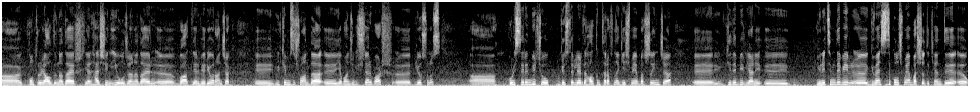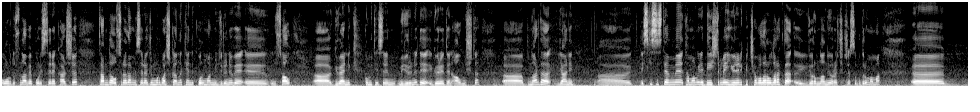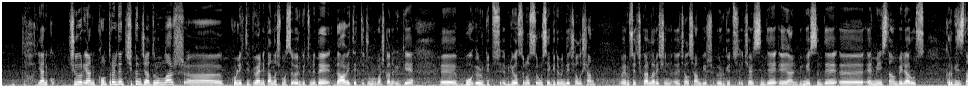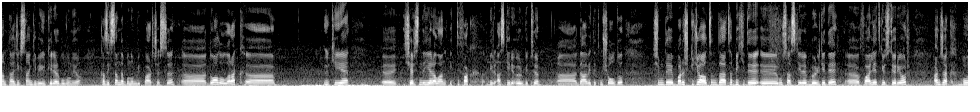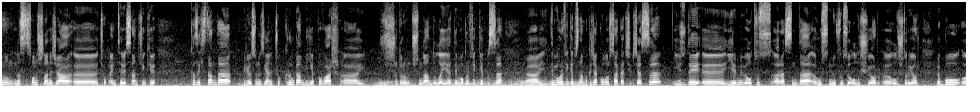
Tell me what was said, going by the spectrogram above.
kontrol aldığına dair yani her şeyin iyi olacağına dair e, vaatler veriyor ancak e, ülkemizde şu anda e, yabancı güçler var biliyorsunuz. Polislerin birçoğu gösterilerde halkın tarafına geçmeye başlayınca ülkede bir yani Yönetimde bir güvensizlik oluşmaya başladı kendi ordusuna ve polislere karşı. Tam da o sırada mesela Cumhurbaşkanı kendi koruma müdürünü ve e, Ulusal e, Güvenlik Komitesi'nin müdürünü de görevden almıştı. E, bunlar da yani e, eski sistemi tamamıyla değiştirmeye yönelik bir çabalar olarak da e, yorumlanıyor açıkçası bu durum ama e, yani çığır yani kontrolden çıkınca durumlar e, kolektif güvenlik anlaşması örgütünü de davet etti Cumhurbaşkanı ülkeye. E, bu örgüt biliyorsunuz Rusya güdümünde çalışan ve Rusya çıkarları için e, çalışan bir örgüt. İçerisinde e, yani bünyesinde e, Ermenistan, Belarus, Kırgızistan, Tacikistan gibi ülkeler bulunuyor. Kazakistan da bunun bir parçası. Doğal olarak ülkeye içerisinde yer alan ittifak bir askeri örgütü davet etmiş oldu. Şimdi barış gücü altında tabii ki de Rus askeri bölgede faaliyet gösteriyor. Ancak bunun nasıl sonuçlanacağı çok enteresan çünkü Kazakistan'da biliyorsunuz yani çok kırılgan bir yapı var. E, şu durum şundan dolayı demografik yapısı e, demografik yapısına bakacak olursak açıkçası yüzde e, 20 ve 30 arasında Rus nüfusu oluşuyor, e, oluşturuyor ve bu e,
